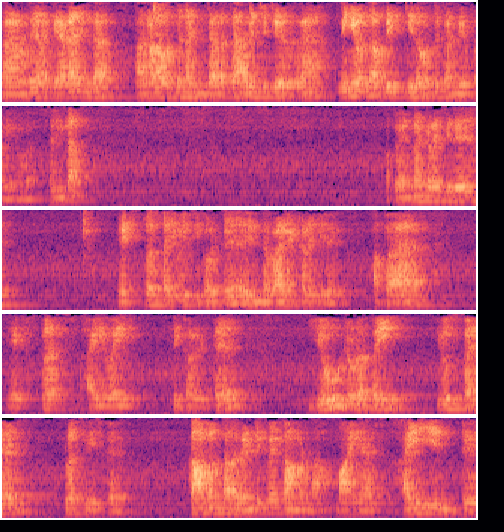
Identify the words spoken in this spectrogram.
நான் வந்து எனக்கு இடம் இல்ல. அதனால வந்து நான் இந்த இடத்த அழிச்சிட்டு எழுதுறேன். நீங்க வந்து அப்படியே கீழே வந்து கன்வே பண்ணிக்கோங்க. சரிங்களா? அப்ப என்ன கிடைக்குது? எக்ஸ் பிளஸ் ஐவை சீக்வல் டு இந்த வேல்யூ கிடைக்குது. அப்ப x plus i y equal to u divide by u squared plus v square common தான். ரெண்டுக்குமே காமன் தான். Minus i into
